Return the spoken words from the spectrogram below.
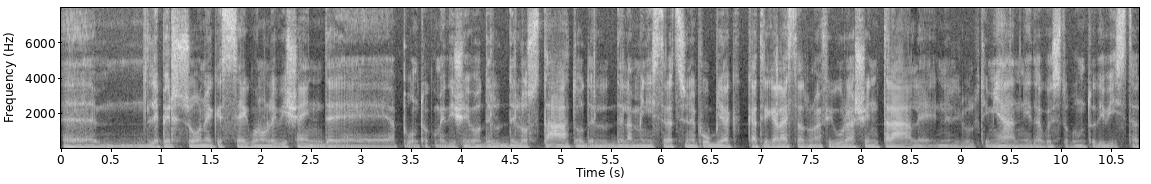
ehm, le persone che seguono le vicende appunto come dicevo del, dello Stato, del, dell'amministrazione pubblica. Catricalà è stata una figura centrale negli ultimi anni da questo punto di vista,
